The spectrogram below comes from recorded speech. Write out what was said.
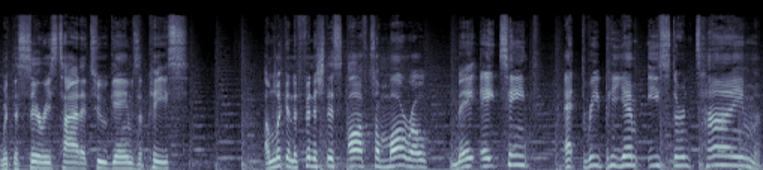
with the series tied at two games apiece. I'm looking to finish this off tomorrow, May 18th at 3 p.m. Eastern Time.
